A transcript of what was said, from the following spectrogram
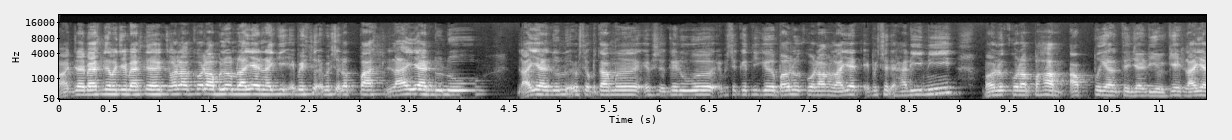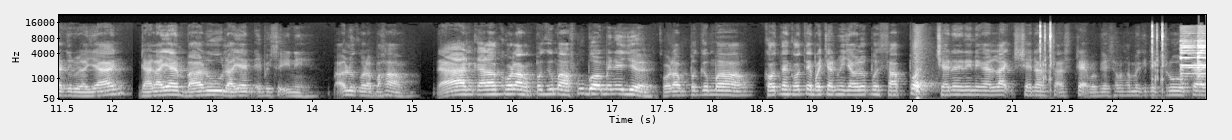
macam biasa macam biasa kalau korang belum layan lagi episod-episod lepas layan dulu Layan dulu episod pertama, episod kedua, episod ketiga Baru korang layan episod hari ni Baru korang faham apa yang terjadi okay? Layan dulu layan Dah layan baru layan episod ini Baru korang faham Dan kalau korang penggemar football manager Korang penggemar konten-konten macam ni Jangan lupa support channel ni dengan like, share dan subscribe okay? Sama-sama kita teruskan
